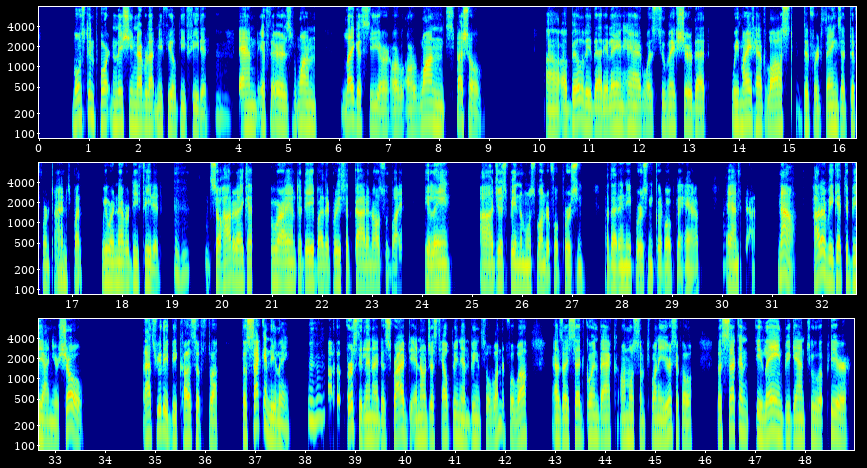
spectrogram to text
most importantly, she never let me feel defeated. Mm. And if there's one legacy or, or, or one special uh, ability that Elaine had was to make sure that we might have lost different things at different times, but we were never defeated. Mm-hmm. So, how did I get where I am today? By the grace of God and also mm-hmm. by Elaine, uh, just being the most wonderful person that any person could hope to have. Right. And uh, now, how did we get to be on your show? that's really because of uh, the second Elaine. Mhm. Uh, the first Elaine I described, you know, just helping and being so wonderful. Well, as I said, going back almost some 20 years ago, the second Elaine began to appear,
